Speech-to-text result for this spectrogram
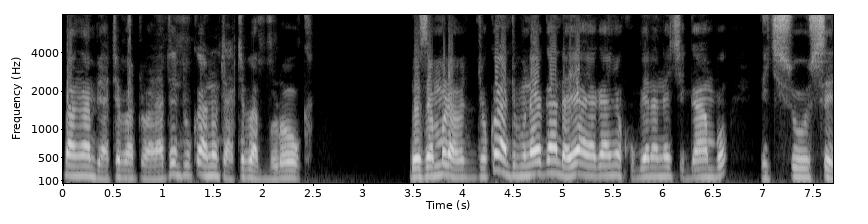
bangambye ate batwala ate ntuuka no ti ate babulooka ndoza mulaba kyokola nti munaganda ye ayagala nnyo okugenda n'ekigambo ekisuuse.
